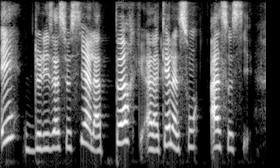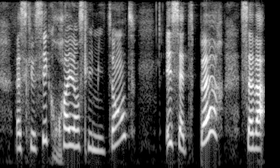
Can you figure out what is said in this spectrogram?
et de les associer à la peur à laquelle elles sont associées. Parce que ces croyances limitantes et cette peur, ça va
